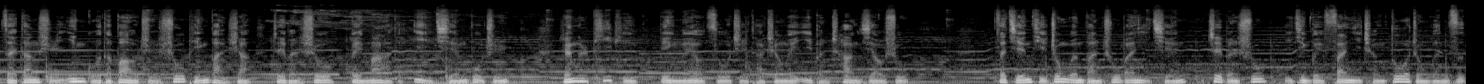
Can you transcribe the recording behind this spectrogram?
在当时英国的报纸书评版上，这本书被骂得一钱不值。然而批评并没有阻止它成为一本畅销书。在简体中文版出版以前，这本书已经被翻译成多种文字。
